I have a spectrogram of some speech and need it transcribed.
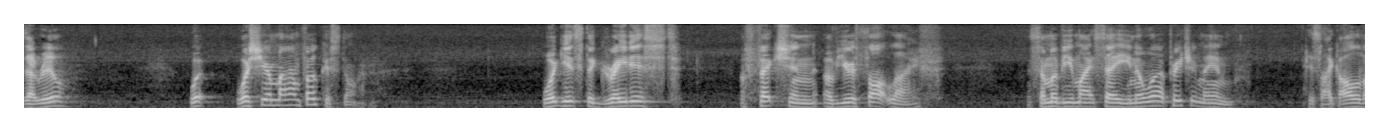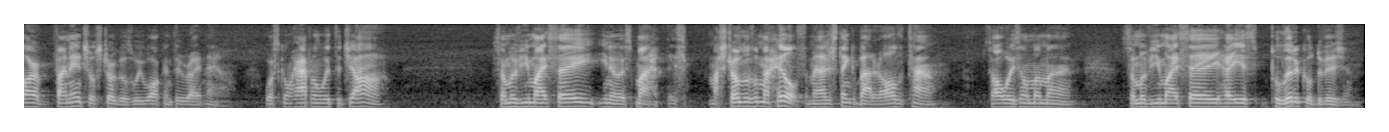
that real? What, what's your mind focused on? What gets the greatest affection of your thought life? Some of you might say, you know what, preacher, man, it's like all of our financial struggles we're walking through right now. What's going to happen with the job? Some of you might say, you know, it's my, it's my struggles with my health. I mean, I just think about it all the time. It's always on my mind. Some of you might say, hey, it's political division,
